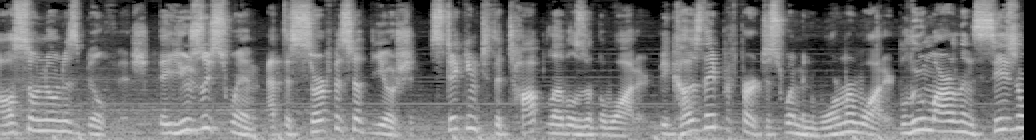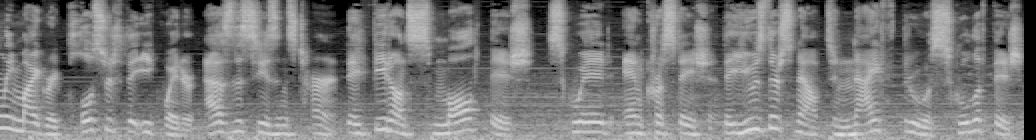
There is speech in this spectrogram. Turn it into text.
also known as billfish. They usually swim at the surface of the ocean, sticking to the top levels of the water. Because they prefer to swim in warmer water, blue marlins seasonally migrate closer to the equator as the seasons turn. They feed on small fish, squid, and crustaceans. They use their snout to knife through a school of fish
